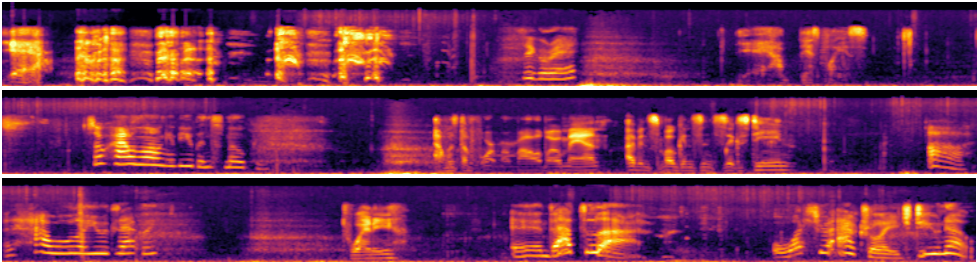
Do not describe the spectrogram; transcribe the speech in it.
Yeah. Cigarette? yeah. Yes, please. So how long have you been smoking? I was the former Marlboro man. I've been smoking since 16. Ah, and how old are you exactly? 20. And that's a lie. What's your actual age? Do you know?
